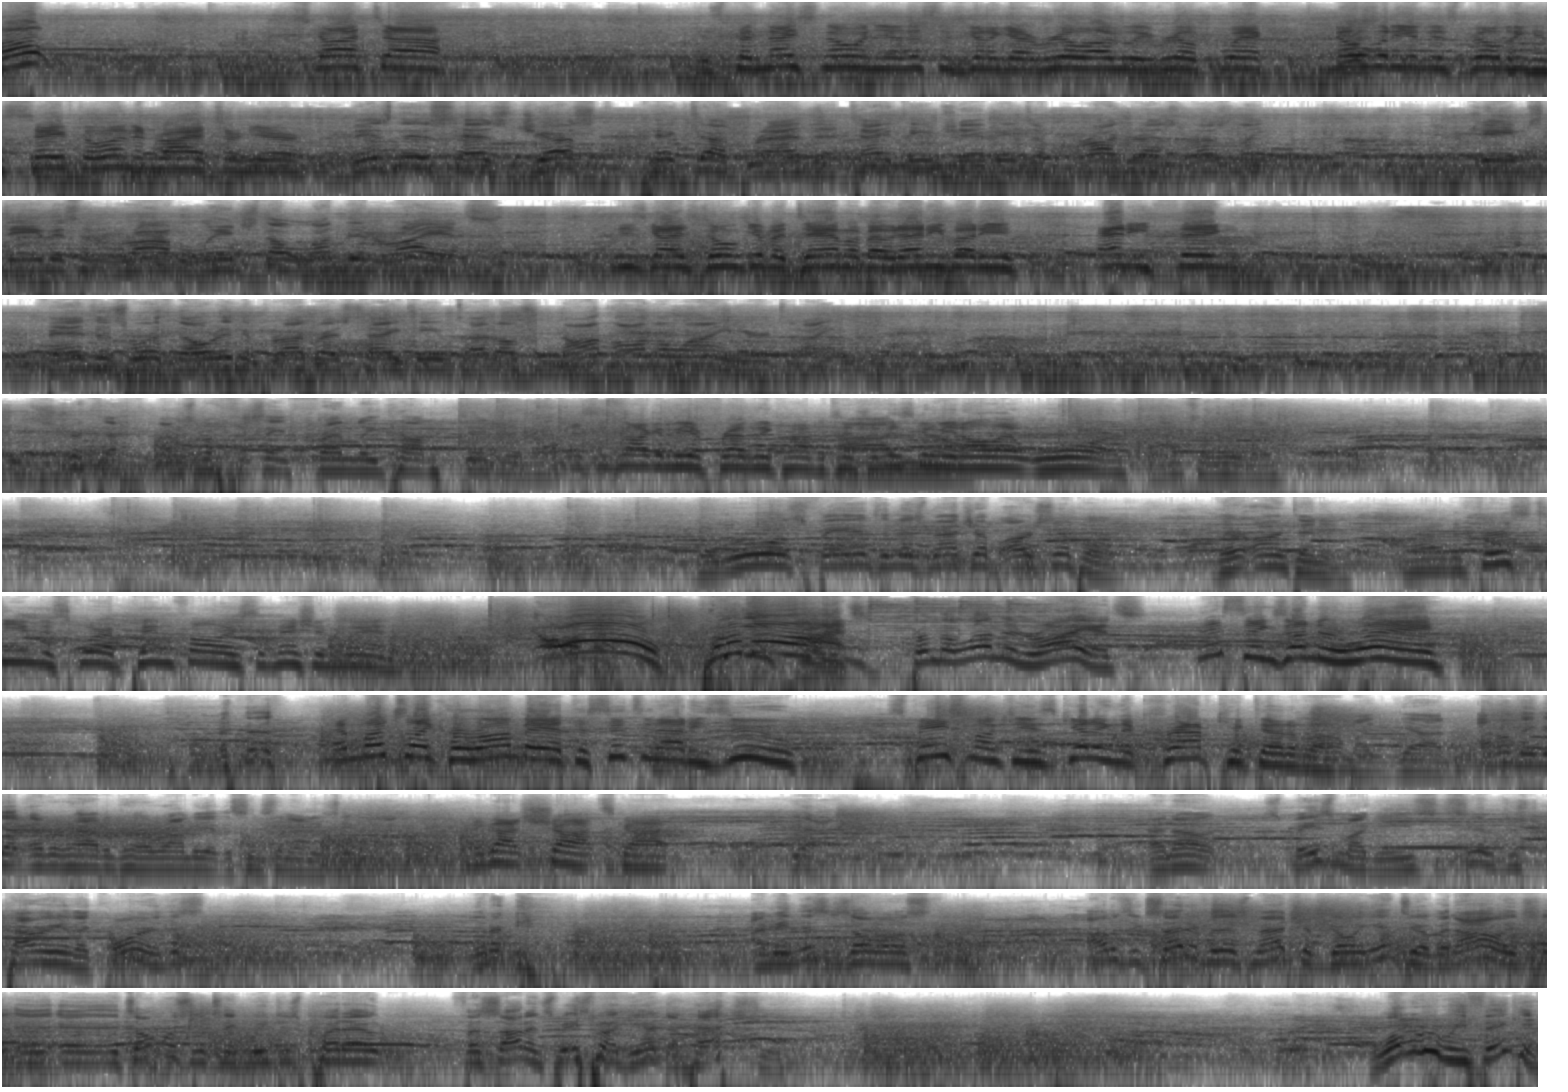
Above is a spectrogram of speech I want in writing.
Well, Scott, uh, it's been nice knowing you. This is going to get real ugly real quick. Nobody in this building is safe. The London Riots are here. Business has just picked up, Brad. The tag team champions of Progress Wrestling, James Davis and Rob Lynch, the London Riots. These guys don't give a damn about anybody, anything. Fans, it's worth noting the Progress Tag Team titles not on the line here tonight. I was about to say friendly competition. This is not going to be a friendly competition. Uh, this is going to be an all-out war. Absolutely. The rules, fans, in this matchup are simple. There aren't any. Uh, the first team to score a pinfall or submission win. Oh! come on! From the London Riots. This thing's underway. and much like Harambe at the Cincinnati Zoo, Space Monkey is getting the crap kicked out of him. Oh my god. I don't think that ever happened to Harambe at the Cincinnati Zoo. They got shot, Scott. Yeah. And now Space Monkey, you see him just cowering in the corner. This, you know, I mean, this is almost. I was excited for this matchup going into it, but now it's it, it's almost looks like we just put out Facade and Space Monkey out to pasture. What were we thinking?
